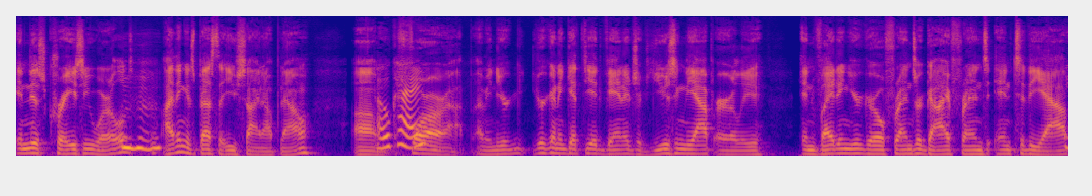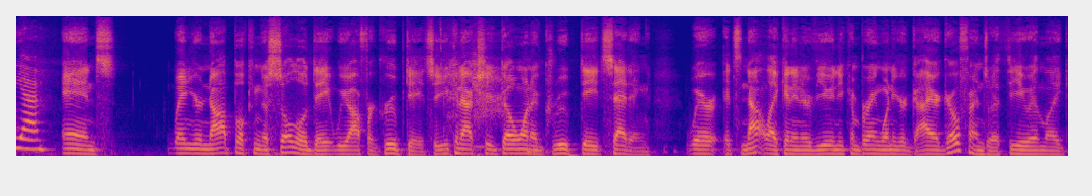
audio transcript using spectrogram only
in this crazy world, Mm-hmm. I think it's best that you sign up now. um, Okay. for our app. I mean, you're you're gonna get the advantage of using the app early, inviting your girlfriends or guy friends into the app. Yeah. And when you're not booking a solo date, we offer group dates. So you can actually go on a group date setting where it's not like an interview and you can bring one of your guy or girlfriends with you and like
